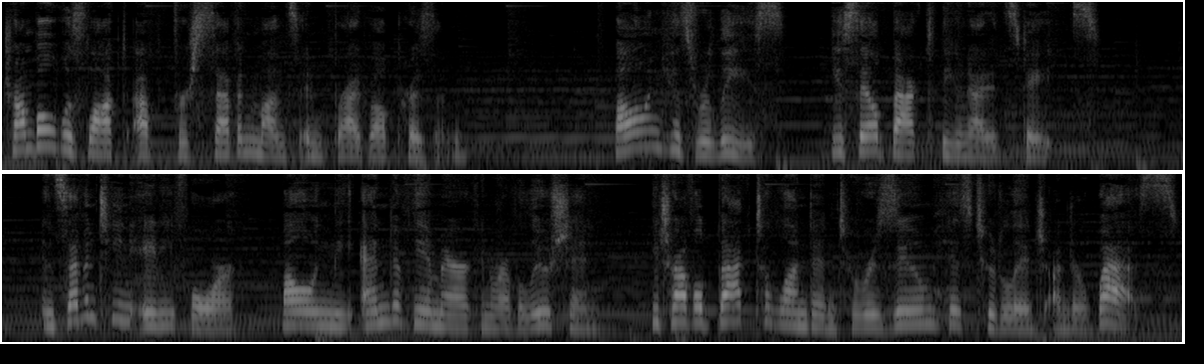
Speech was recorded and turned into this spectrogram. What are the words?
Trumbull was locked up for seven months in Bridewell Prison. Following his release, he sailed back to the United States. In 1784, following the end of the American Revolution, he traveled back to London to resume his tutelage under West.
